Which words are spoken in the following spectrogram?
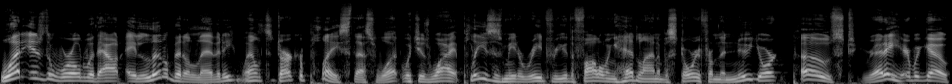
What is the world without a little bit of levity? Well, it's a darker place, that's what, which is why it pleases me to read for you the following headline of a story from the New York Post. You ready? Here we go.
